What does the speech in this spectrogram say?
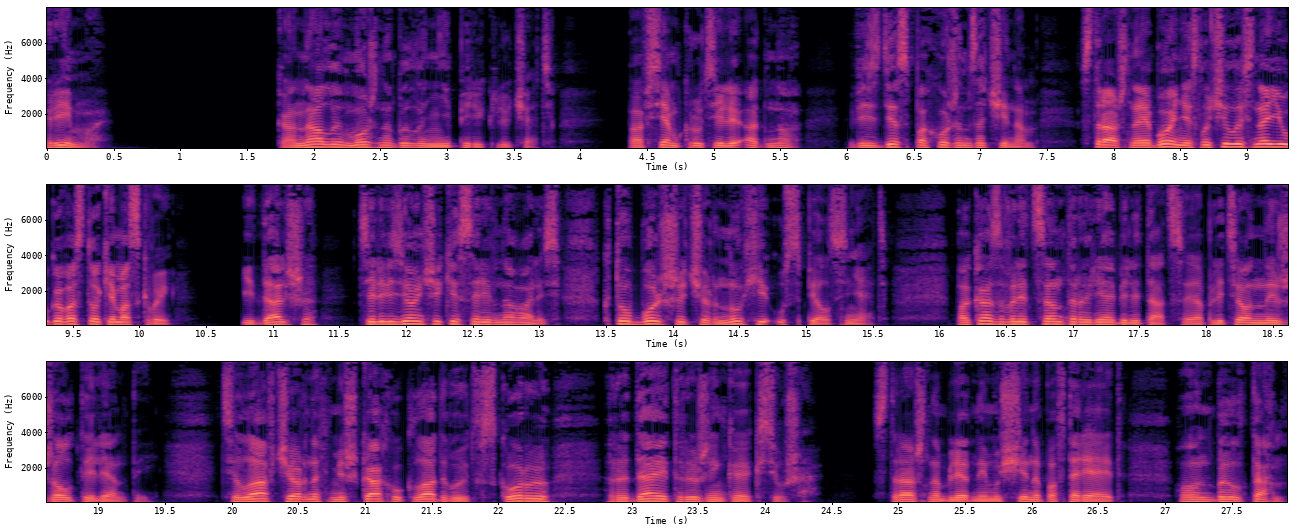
Римма. Каналы можно было не переключать. По всем крутили одно, везде с похожим зачином. Страшная бойня случилась на юго-востоке Москвы. И дальше телевизионщики соревновались, кто больше чернухи успел снять. Показывали центр реабилитации, оплетенный желтой лентой. Тела в черных мешках укладывают в скорую, рыдает рыженькая Ксюша. Страшно бледный мужчина повторяет «Он был там!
